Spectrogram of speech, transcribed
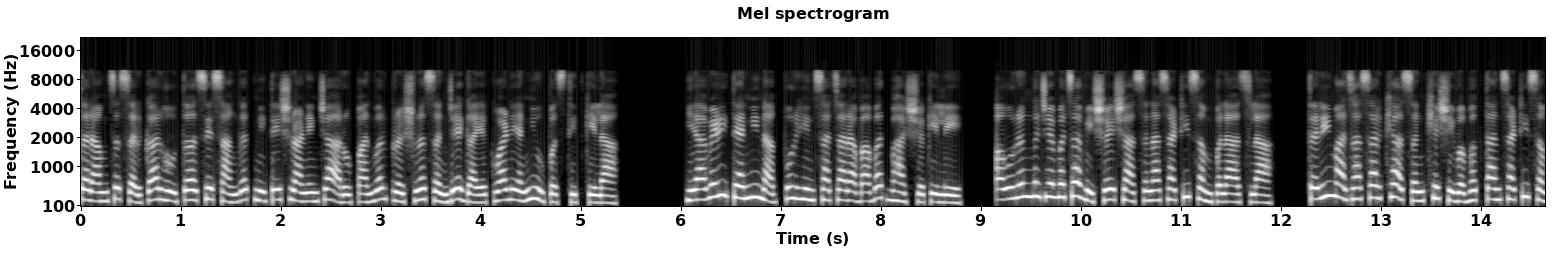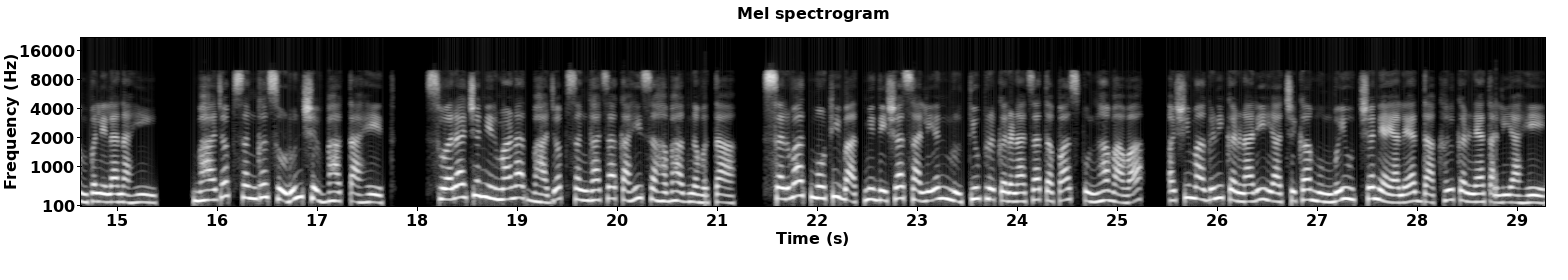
तर आमचं सरकार होतं असे सांगत नितेश राणेंच्या आरोपांवर प्रश्न संजय गायकवाड यांनी उपस्थित केला. यावेळी त्यांनी नागपूर हिंसाचाराबाबत भाष्य केले. औरंगजेबचा विषय शासनासाठी संपला असला तरी माझ्यासारख्या असंख्य शिवभक्तांसाठी संपलेला नाही. भाजप संघ सोडून शिवभक्त आहेत. स्वराज्य निर्माणात भाजप संघाचा काही सहभाग नव्हता. सर्वात मोठी बातमी दिशा सालियन मृत्यू प्रकरणाचा तपास पुन्हा व्हावा अशी मागणी करणारी याचिका मुंबई उच्च न्यायालयात दाखल करण्यात आली आहे.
